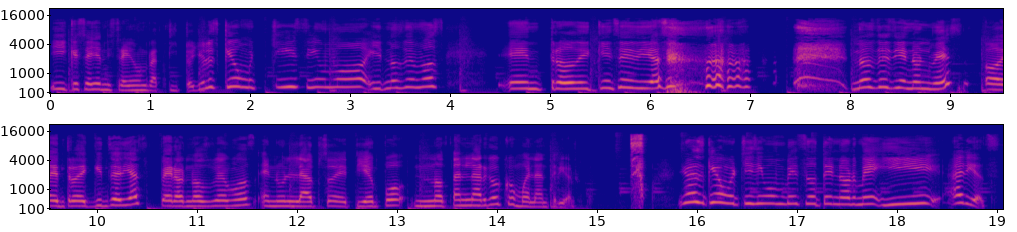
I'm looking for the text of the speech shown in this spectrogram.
y que se hayan distraído un ratito. Yo les quiero muchísimo y nos vemos dentro de 15 días. no sé si en un mes o dentro de 15 días, pero nos vemos en un lapso de tiempo no tan largo como el anterior. Yo les quiero muchísimo, un besote enorme y adiós.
